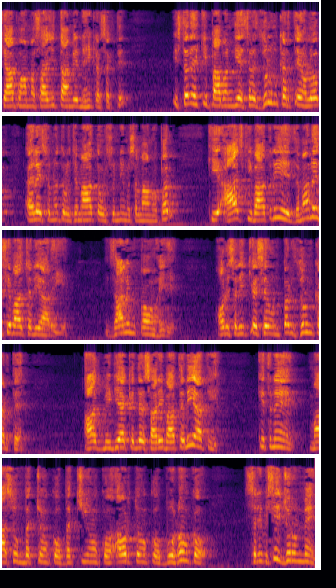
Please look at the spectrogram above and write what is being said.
کہ آپ وہاں مساجد تعمیر نہیں کر سکتے؟ اس طرح کی پابندی اس طرح ظلم کرتے ہیں لوگ اہل سنت الجماعت اور سنی مسلمانوں پر کہ آج کی بات نہیں ہے، زمانے سے بات چلی آ رہی ہے۔ ظالم قوم ہے یہ؟ اور اس طریقے سے ان پر ظلم کرتے ہیں۔ آج میڈیا کے اندر ساری باتیں نہیں آتی ہیں۔ کتنے معصوم بچوں کو، بچیوں کو، عورتوں کو، بوڑھوں کو، صرف اسی جرم میں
